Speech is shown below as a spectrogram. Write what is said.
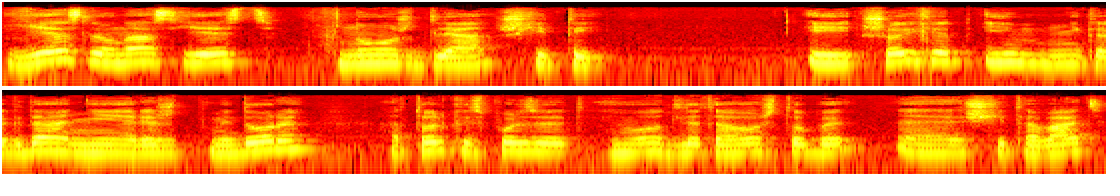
если у нас есть нож для шхиты, и шойхет им никогда не режет помидоры, а только использует его для того, чтобы э, щитовать,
